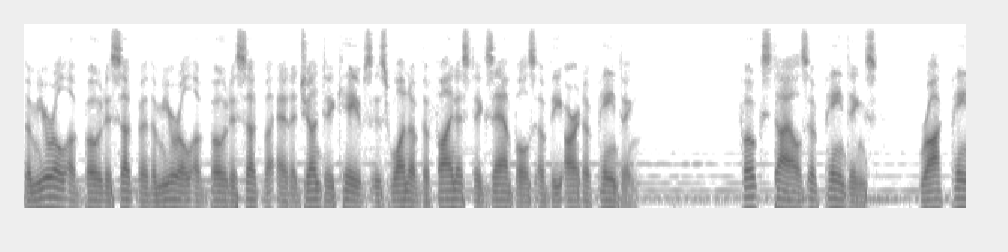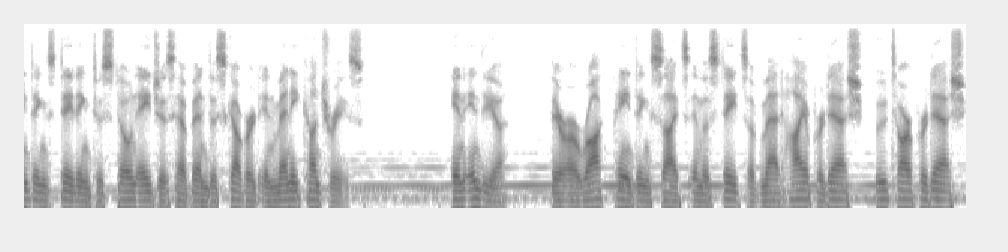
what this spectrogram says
The mural of Bodhisattva The mural of Bodhisattva at Ajanta Caves is one of the finest examples of the art of painting. Folk styles of paintings, rock paintings dating to Stone Ages have been discovered in many countries. In India, there are rock painting sites in the states of Madhya Pradesh, Uttar Pradesh,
